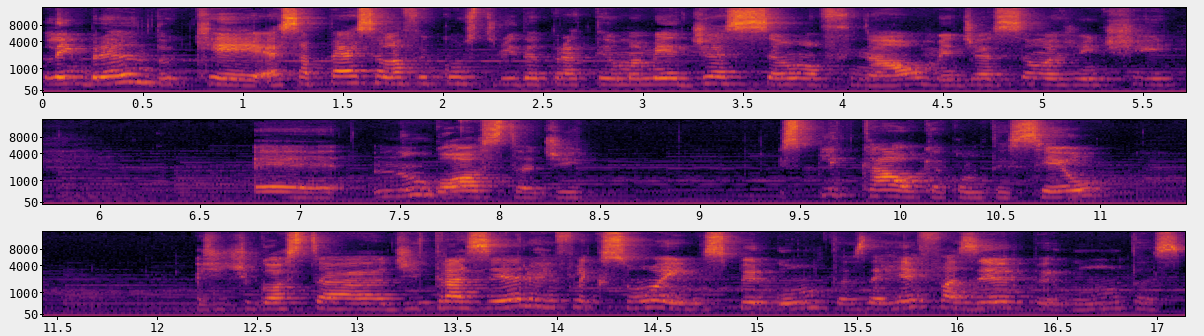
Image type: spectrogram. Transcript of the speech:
Lembrando que essa peça ela foi construída para ter uma mediação ao final. Mediação a gente é, não gosta de explicar o que aconteceu. A gente gosta de trazer reflexões, perguntas, né? refazer perguntas.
